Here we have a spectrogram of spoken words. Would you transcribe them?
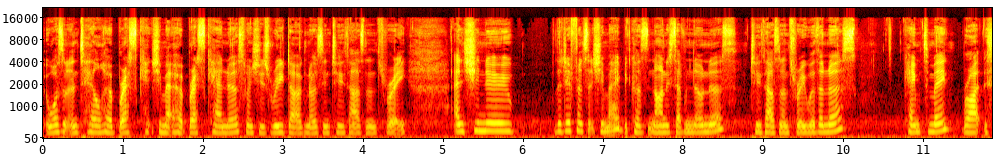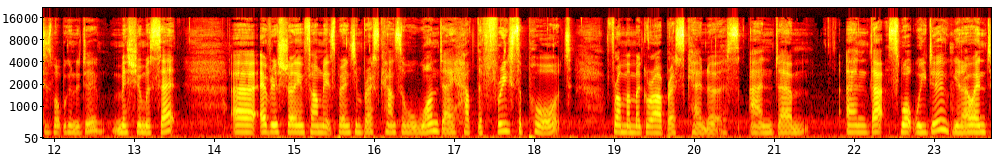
It wasn't until her breast she met her breast care nurse when she was re-diagnosed in 2003, and she knew the difference that she made because 97 no nurse, 2003 with a nurse, came to me. Right, this is what we're going to do. Mission was set. Uh, every Australian family experiencing breast cancer will one day have the free support from a McGrath breast care nurse, and um, and that's what we do, you know. And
